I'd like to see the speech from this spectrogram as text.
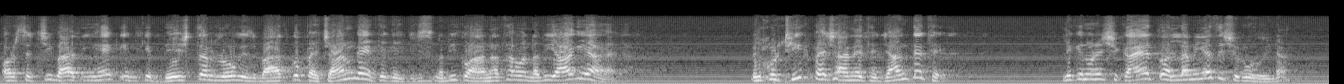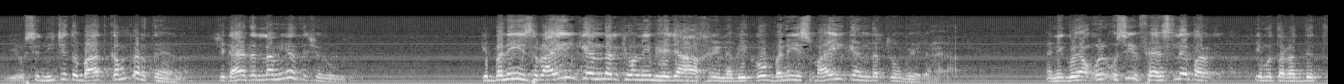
اور سچی بات یہ ہے کہ ان کے بیشتر لوگ اس بات کو پہچان گئے تھے کہ جس نبی کو آنا تھا، وہ نبی آ گیا ہے۔ بالکل ٹھیک پہچانے تھے، جانتے تھے۔ لیکن انہیں شکایت تو اللہ میاں سے شروع ہوئی نا۔ یہ اس سے نیچے تو بات کم کرتے ہیں نا۔ شکایت اللہ میاں سے شروع ہوئی کہ بنی اسرائیل کے اندر کیوں نہیں بھیجا آخری نبی کو؟ بنی اسماعیل کے اندر کیوں بھیجا ہے آپ؟ یعنی گویا اسی فیصلے پر یہ متردد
